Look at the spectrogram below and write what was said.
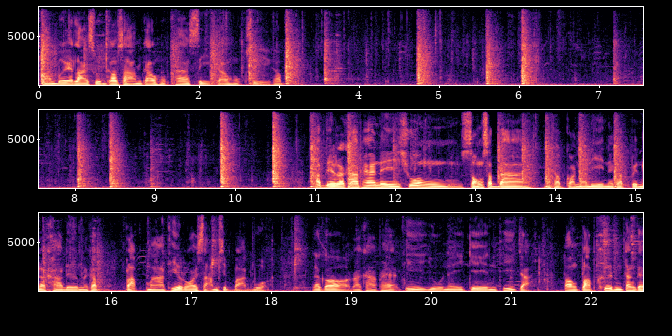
ผ่านเบอร์ไลน์ 0 9 3 9 6 5 4 9 6 4 ครับ อัปเดตราคาแพะในช่วง 2 สัปดาห์นะครับก่อนหน้านี้นะครับเป็นราคาเดิมนะครับปรับมาที่ 130 บาทบวก แล้วก็ราคาแพะที่อยู่ในเกณฑ์ที่จะต้องปรับขึ้นตั้งแต่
